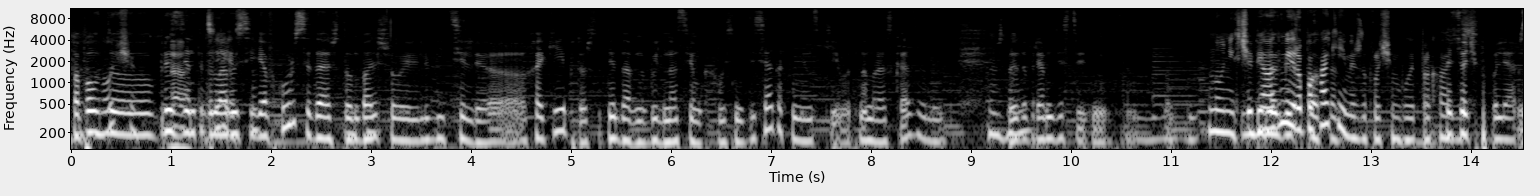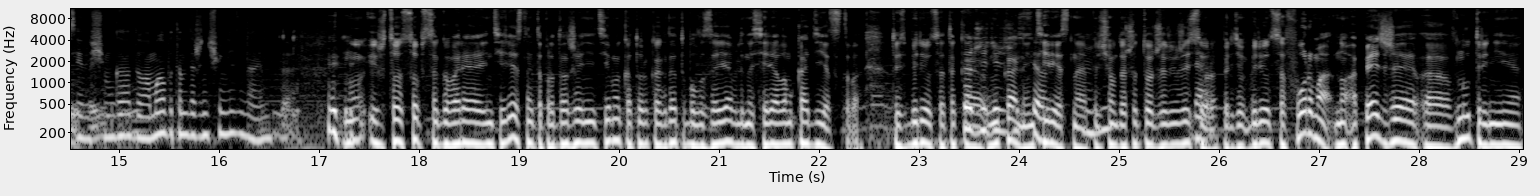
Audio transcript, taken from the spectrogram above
По поводу Ночью? президента Да. Беларуси Интересно. я в курсе, да, что он большой любитель э, хоккея, потому что недавно были на съемках 80-х в Минске, и вот нам рассказывали, что Мгм. это прям действительно там, Ну, у них чемпионат мира по хоккею, между прочим, будет то есть проходить очень популярно. в следующем году, а мы об этом даже ничего не знаем. Ну и что, собственно говоря, интересно, это продолжение темы, которая когда-то была заявлена сериалом «Кадетство». То есть берется такая уникальная, режиссер. интересная, причем даже тот же режиссер. Да. Причем берется форма, но опять же э, внутренние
